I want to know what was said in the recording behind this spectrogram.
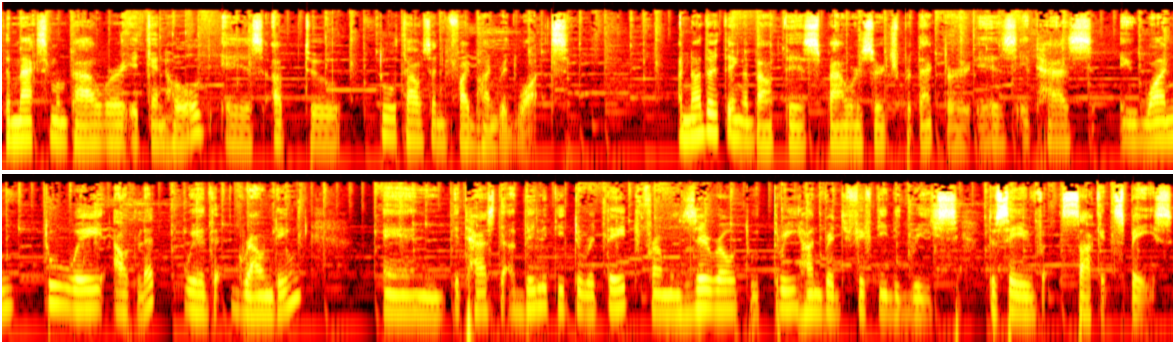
The maximum power it can hold is up to 2500 watts. Another thing about this power surge protector is it has a one two-way outlet with grounding and it has the ability to rotate from 0 to 350 degrees to save socket space.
